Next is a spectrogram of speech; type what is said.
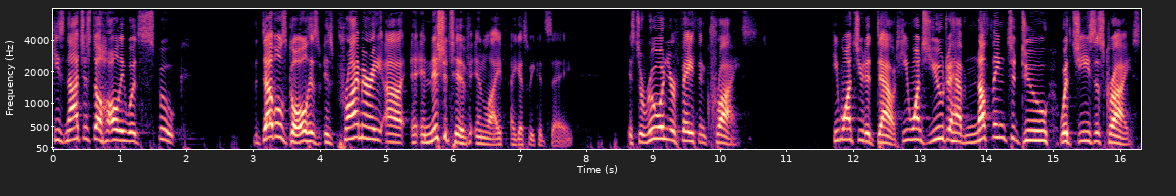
He's not just a Hollywood spook. The devil's goal, his, his primary uh, initiative in life, I guess we could say, is to ruin your faith in Christ. He wants you to doubt. He wants you to have nothing to do with Jesus Christ.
